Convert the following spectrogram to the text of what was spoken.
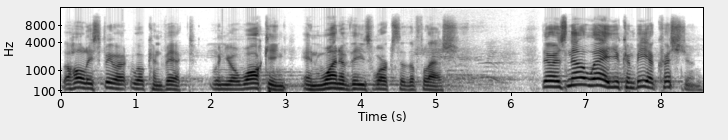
the Holy Spirit will convict when you're walking in one of these works of the flesh. There is no way you can be a Christian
